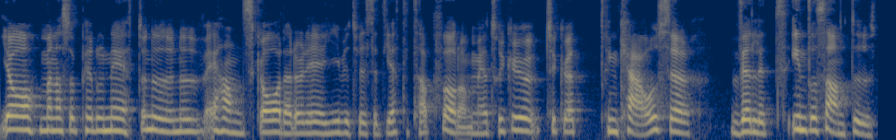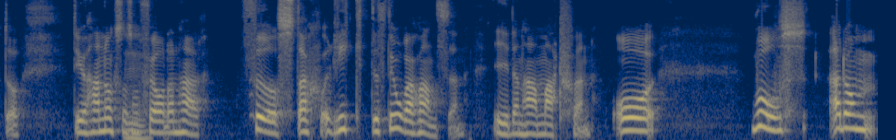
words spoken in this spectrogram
Ja, men alltså Pedro Neto nu, nu är han skadad och det är givetvis ett jättetapp för dem. Men jag tycker, tycker att Trincao ser väldigt intressant ut och det är ju han också mm. som får den här första riktigt stora chansen i den här matchen. Och Wolves, är de,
